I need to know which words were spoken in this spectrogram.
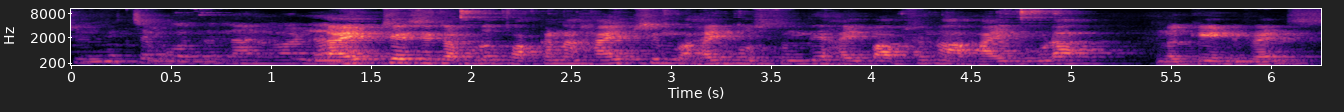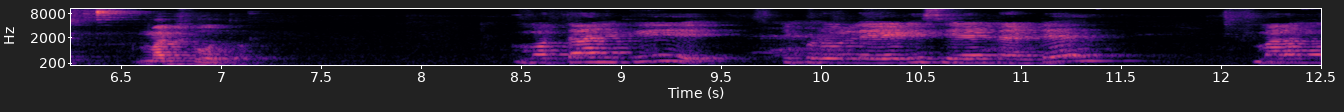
చూపించబోతున్నాను అనమాట లైక్ చేసేటప్పుడు పక్కన హైప్ సిమ్ హైప్ వస్తుంది హైప్ ఆప్షన్ ఆ హైప్ కూడా నొక్కేయండి ఫ్రెండ్స్ మర్చిపోద్దు మొత్తానికి ఇప్పుడు లేడీస్ ఏంటంటే మనము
